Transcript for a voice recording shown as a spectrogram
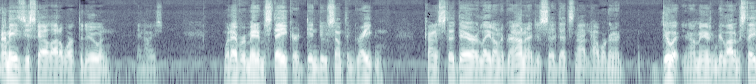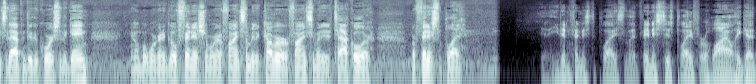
I mean, he's just got a lot of work to do, and you know, he's whatever made a mistake or didn't do something great, and kind of stood there or laid on the ground. And I just said that's not how we're going to do it. You know, I mean, there's going to be a lot of mistakes that happen through the course of the game, you know, but we're going to go finish, and we're going to find somebody to cover or find somebody to tackle or or finish the play. Didn't finish the play, so that finished his play for a while. He got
